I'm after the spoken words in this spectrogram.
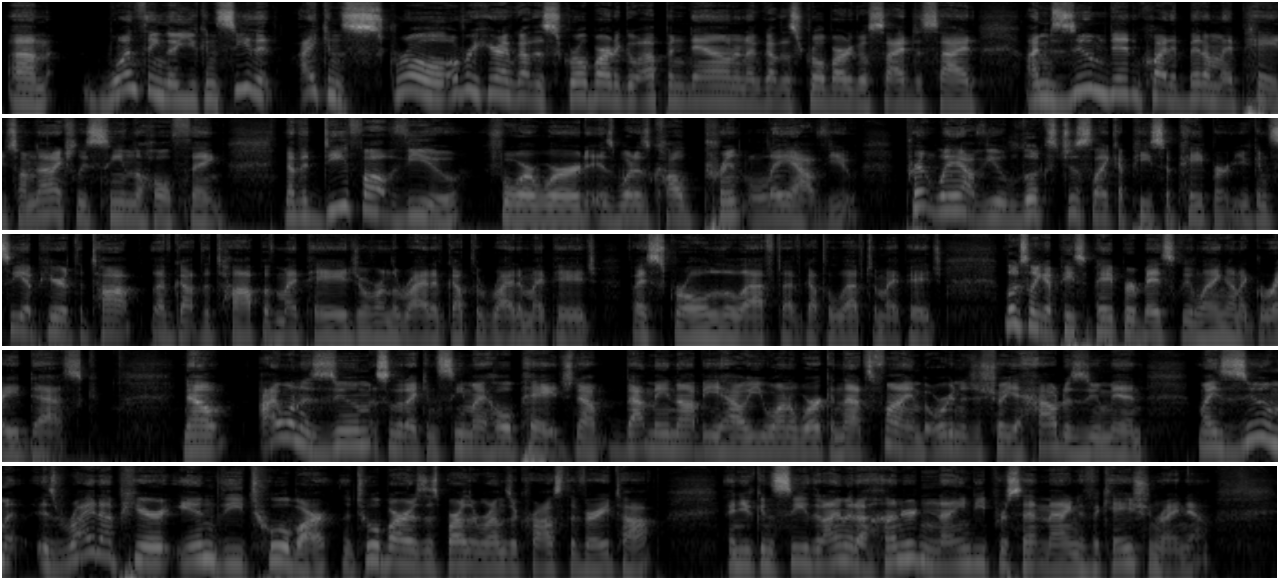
Um, one thing though, you can see that I can scroll over here. I've got the scroll bar to go up and down, and I've got the scroll bar to go side to side. I'm zoomed in quite a bit on my page, so I'm not actually seeing the whole thing. Now, the default view for Word is what is called print layout view. Print layout view looks just like a piece of paper. You can see up here at the top, I've got the top of my page. Over on the right, I've got the right of my page. If I scroll to the left, I've got the left of my page. It looks like a piece of paper basically laying on a gray desk. Now, I want to zoom so that I can see my whole page. Now, that may not be how you want to work, and that's fine, but we're going to just show you how to zoom in. My zoom is right up here in the toolbar. The toolbar is this bar that runs across the very top, and you can see that I'm at 190% magnification right now.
